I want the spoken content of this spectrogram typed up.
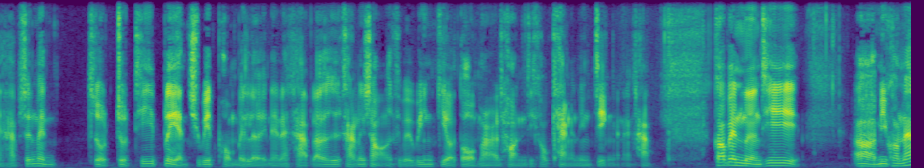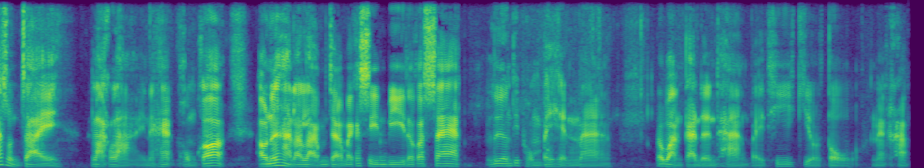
นะครับซึ่งเป็น จุดจุดที่เปลี่ยนชีวิตผมไปเลยเนี่ยนะครับแล้วก็คือครั้งที่สองก็คือไปวิ่งเกียวโตมาราธอนที่เขาแข่งกันจริงๆนะครับ ก็เป็นเมืองที่มีความน่าสนใจหลากหลายนะฮะผมก็เอาเนื้อหาหลักๆมาจาก Magazine B แล้วก็แทรกเรื่องที่ผมไปเห็นมา ระหว่างการเดินทางไปที่เกียวโตนะครับ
